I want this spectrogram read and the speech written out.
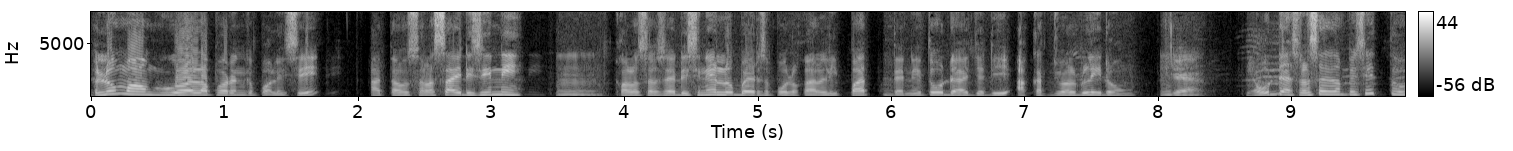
lu mau gua laporin ke polisi atau selesai di sini? Hmm. Kalau selesai di sini lu bayar 10 kali lipat dan itu udah jadi akad jual beli dong. Ya. Ya udah selesai sampai situ.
